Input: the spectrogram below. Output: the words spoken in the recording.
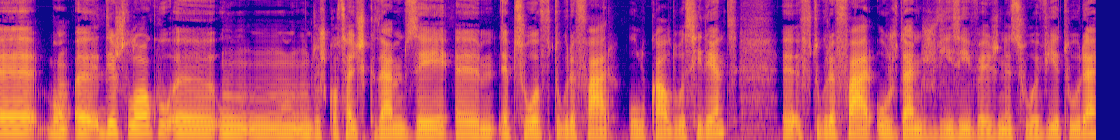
Uh, bom, uh, desde logo, uh, um, um, dos conselhos que damos é a pessoa fotografar o local do acidente, fotografar os danos visíveis na sua viatura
